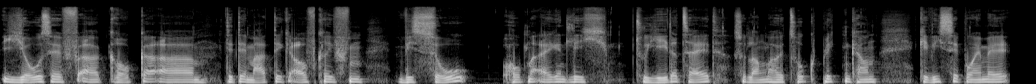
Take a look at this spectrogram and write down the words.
Josef äh, Krocker äh, die Thematik aufgegriffen, wieso hat man eigentlich zu jeder Zeit, solange man halt zurückblicken kann, gewisse Bäume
